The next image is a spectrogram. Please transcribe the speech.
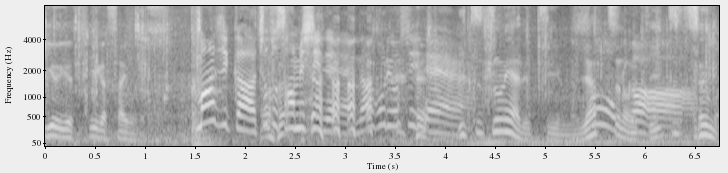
いいよいよ次が最後です。マジか。ちょっと寂しいね。名残惜しいね。5つ目やで次も8つのうち5つもや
